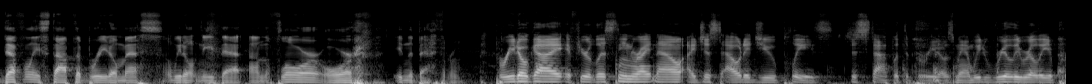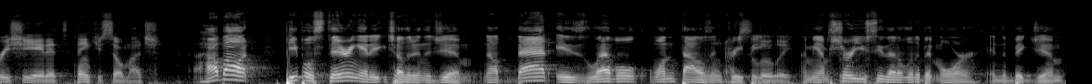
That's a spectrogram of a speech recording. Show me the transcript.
definitely stop the burrito mess. We don't need that on the floor or in the bathroom. Burrito guy, if you're listening right now, I just outed you. Please just stop with the burritos, man. We'd really, really appreciate it. Thank you so much. How about people staring at each other in the gym? Now that is level 1000 creepy. Absolutely. I mean, I'm sure you see that a little bit more in the big gym.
